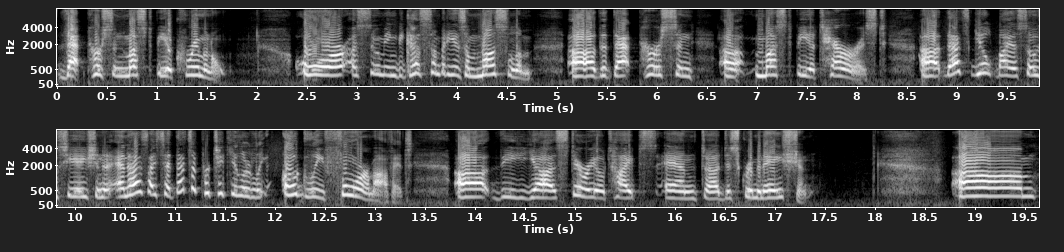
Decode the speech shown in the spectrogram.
that person must be a criminal or assuming because somebody is a Muslim uh, that that person uh, must be a terrorist. Uh, that's guilt by association. And as I said, that's a particularly ugly form of it, uh, the uh, stereotypes and uh, discrimination. Um,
